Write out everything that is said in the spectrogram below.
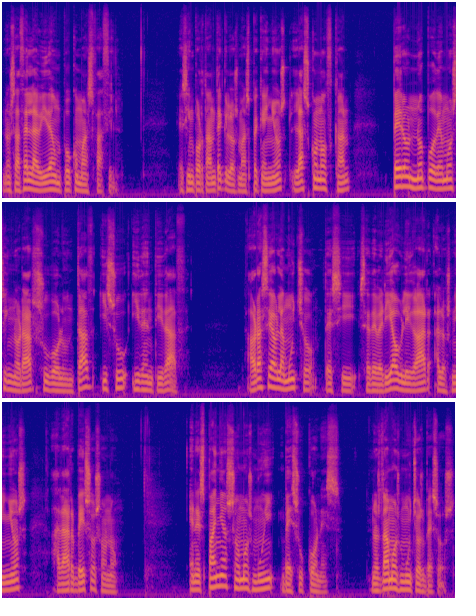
nos hacen la vida un poco más fácil. Es importante que los más pequeños las conozcan, pero no podemos ignorar su voluntad y su identidad. Ahora se habla mucho de si se debería obligar a los niños a dar besos o no. En España somos muy besucones. Nos damos muchos besos.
